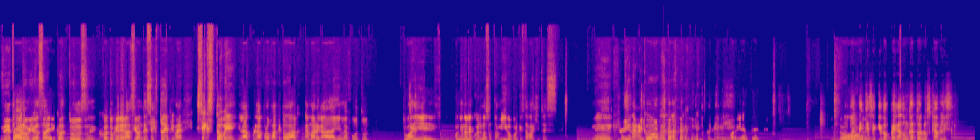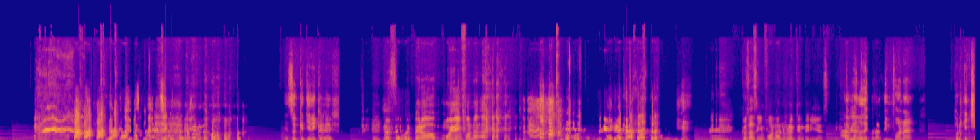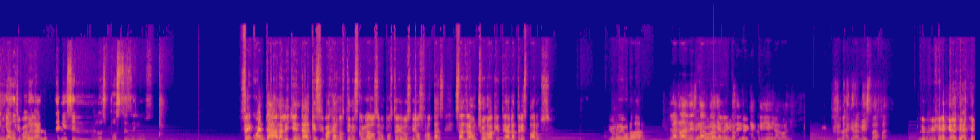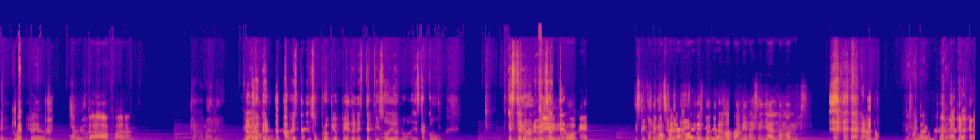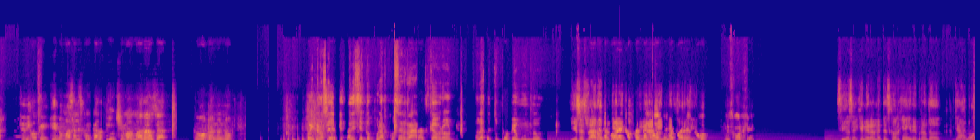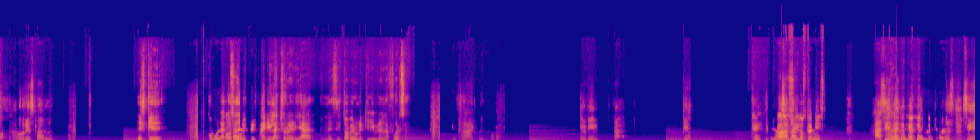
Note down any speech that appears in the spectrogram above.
Sí, todo orgulloso ahí con tus con tu generación de sexto de primaria. Sexto B, la, la profa que toda amargada ahí en la foto. Tú ahí poniéndole cuernos a tu amigo porque está bajito. Es. Nick, qué naco. 20 años, a mi amigo. Corriente. No, Aguanten que se quedó pegado un gato en los cables. ¿Eso qué tiene que ver? no sé, güey, pero muy de infona. Cosas de infona, no lo entenderías. Hablando de cosas de Infona, ¿por qué chingados Sí, juegan los tenis en los postes de luz? Se cuenta la leyenda que si bajas los tenis colgados en un poste de luz y los frotas, saldrá un cholo a que te haga tres paros. Yo no digo nada. La gran Sí, estafa, no, la ya regresé que quería ir al baño. La gran estafa. ¿Qué pedo? ¿Cuál estafa? Cámara. Yo creo que ahorita Pablo está en su propio pedo en este episodio, ¿no? Está como. Está en un universo Sí, alterno. como que. Es que con pendejo, en este universo también hay señal, no mames. ¿Le mataron? Te digo que, que nomás sales con cada pinche mamada, o sea. No, no, no, no. Güey, yo no soy el que está diciendo puras cosas raras, cabrón. Háblate en tu propio mundo. Y eso es raro, porque parezco, generalmente es Jorge. Es Jorge. Sí, o sea, generalmente es Jorge y de pronto ya no, ahora es Pablo. Es que, como la ¿Cuál cosa del Free Fire y la churrería, necesito haber un equilibrio en la fuerza. Exacto. En fin. ah, ¿Qué? ¿Qué? ¿De qué íbamos a Ah, sí, los tenis. Ah, sí, tenis. sí.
